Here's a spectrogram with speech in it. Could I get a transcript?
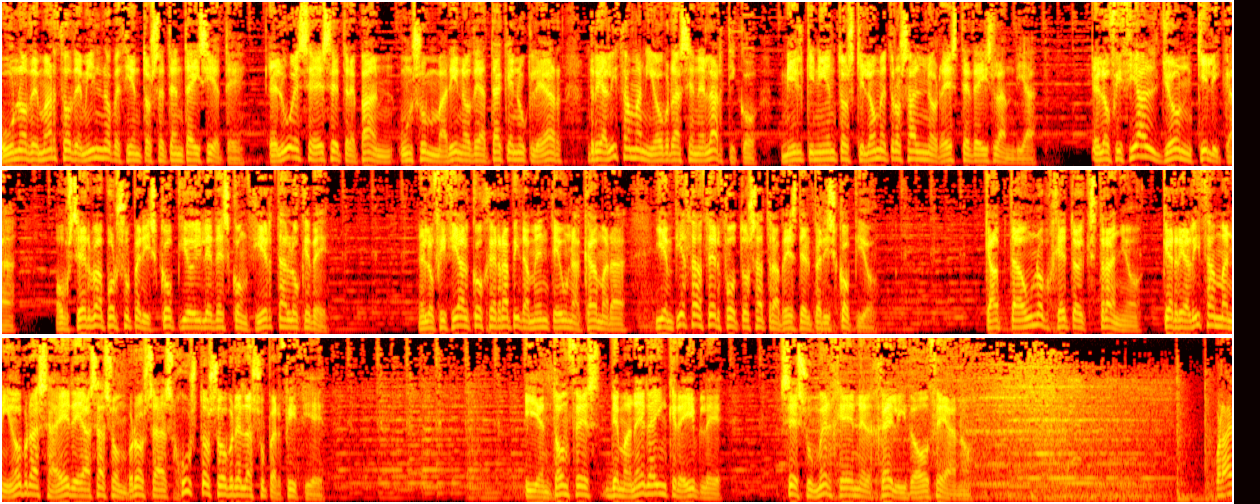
1 de marzo de 1977, el USS Trepan, un submarino de ataque nuclear, realiza maniobras en el Ártico, 1.500 kilómetros al noreste de Islandia. El oficial John Killica observa por su periscopio y le desconcierta lo que ve. El oficial coge rápidamente una cámara y empieza a hacer fotos a través del periscopio. Capta un objeto extraño que realiza maniobras aéreas asombrosas justo sobre la superficie, y entonces, de manera increíble, se sumerge en el gélido océano.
